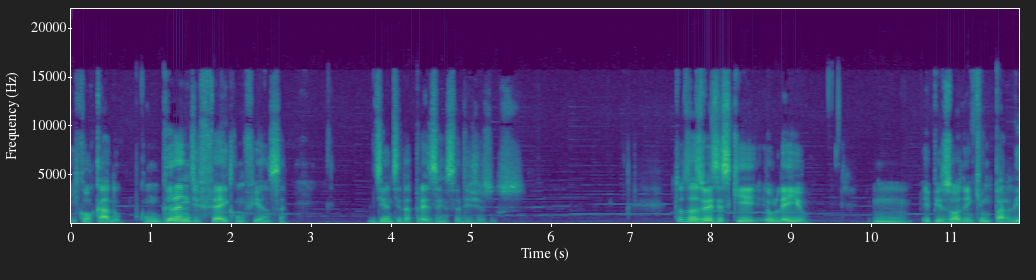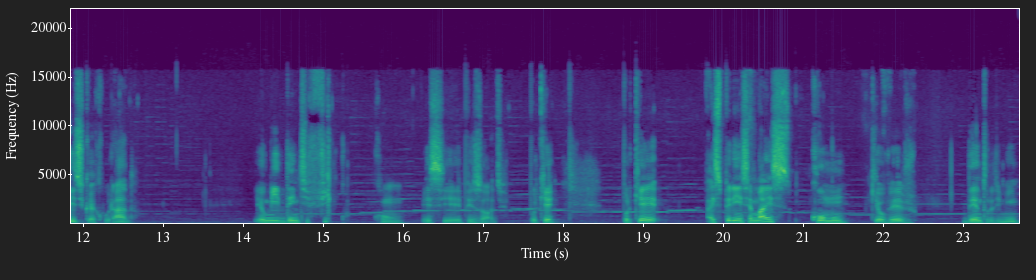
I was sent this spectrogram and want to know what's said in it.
e colocado com grande fé e confiança diante da presença de Jesus. Todas as vezes que eu leio um episódio em que um paralítico é curado, eu me identifico com esse episódio. Por quê? Porque a experiência mais comum que eu vejo dentro de mim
